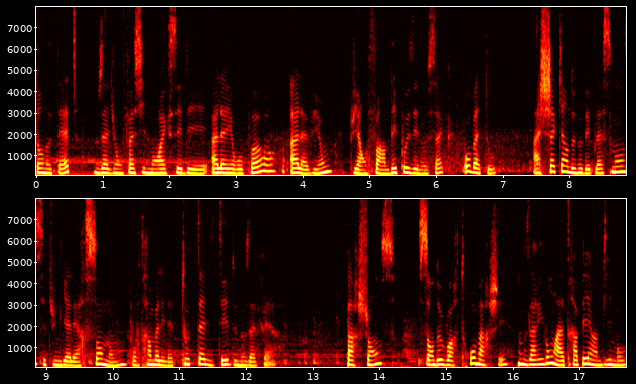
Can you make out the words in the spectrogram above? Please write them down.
Dans nos têtes, nous allions facilement accéder à l'aéroport, à l'avion, puis enfin déposer nos sacs au bateau. À chacun de nos déplacements, c'est une galère sans nom pour trimballer la totalité de nos affaires. Par chance, sans devoir trop marcher, nous arrivons à attraper un bimo,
